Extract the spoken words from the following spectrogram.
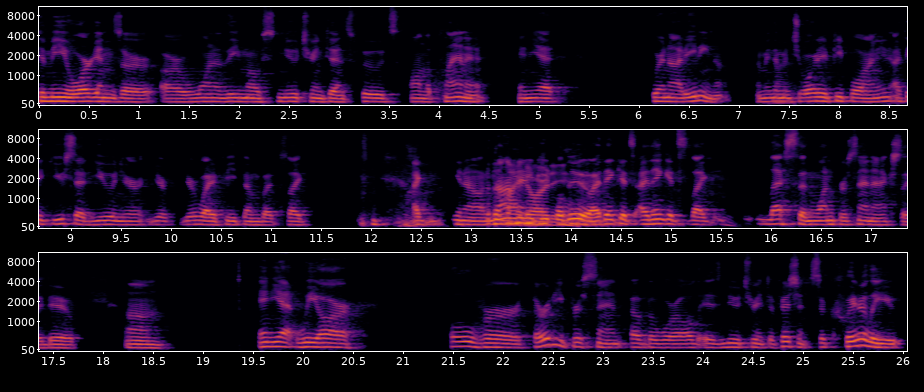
to me organs are are one of the most nutrient dense foods on the planet and yet we're not eating them i mean the majority of people aren't eating i think you said you and your your your wife eat them but it's like i you know not many people do i think it's i think it's like less than 1% actually do um and yet we are over 30% of the world is nutrient deficient. So clearly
